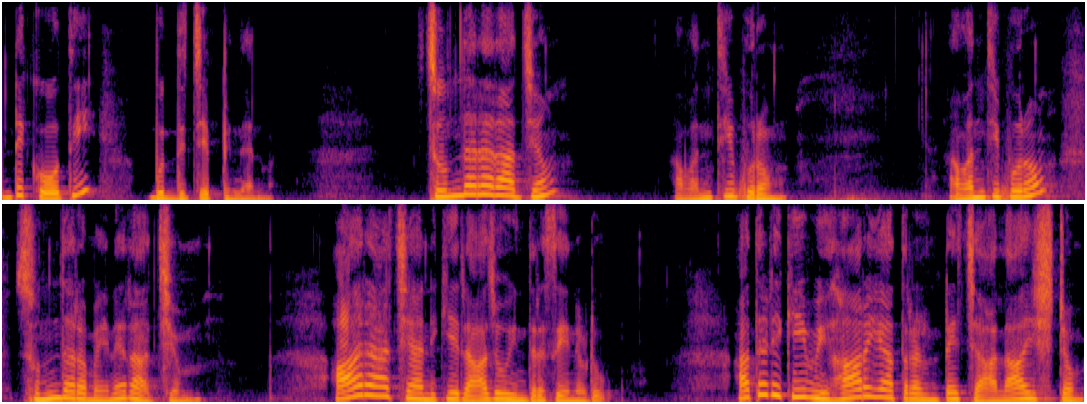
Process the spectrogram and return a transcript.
అంటే కోతి బుద్ధి చెప్పింది అనమాట సుందర రాజ్యం అవంతిపురం. అవంతిపురం సుందరమైన రాజ్యం. ఆ రాజ్యానికి రాజు ఇంద్రసేనుడు. అతడికి విహారయాత్రలంటే చాలా ఇష్టం.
